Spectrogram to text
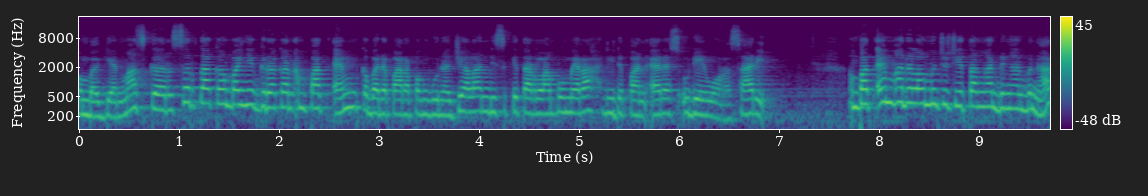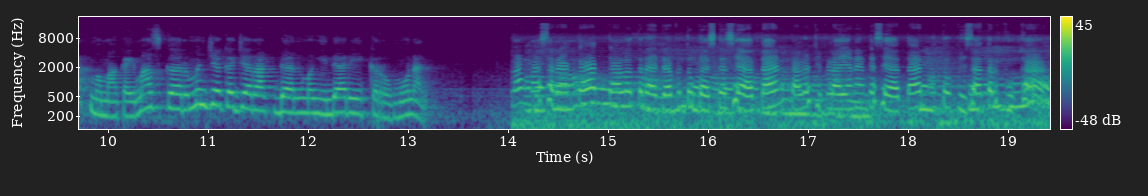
Pembagian masker serta kampanye gerakan 4M kepada para pengguna jalan di sekitar lampu merah di depan RSUD Wonosari. 4M adalah mencuci tangan dengan benar, memakai masker, menjaga jarak, dan menghindari kerumunan. Masyarakat kalau terhadap petugas kesehatan, kalau di pelayanan kesehatan untuk bisa terbuka.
